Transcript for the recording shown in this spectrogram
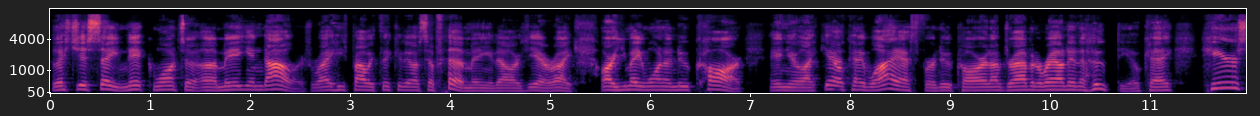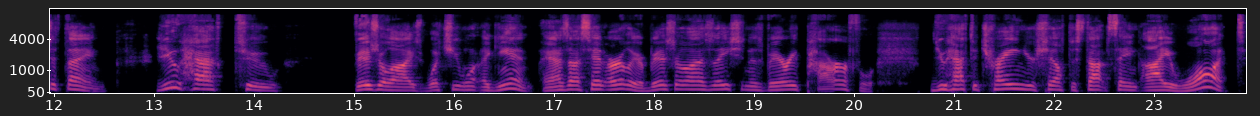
Let's just say Nick wants a, a million dollars, right? He's probably thinking to himself, a million dollars. Yeah, right. Or you may want a new car and you're like, yeah, okay. Well, I asked for a new car and I'm driving around in a hoopty. Okay. Here's the thing you have to visualize what you want. Again, as I said earlier, visualization is very powerful. You have to train yourself to stop saying, I want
